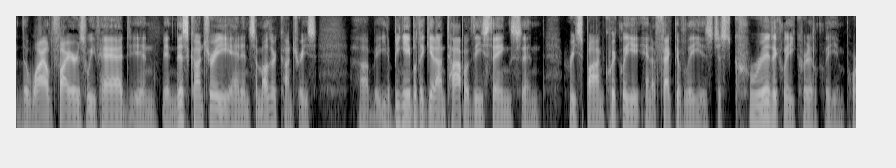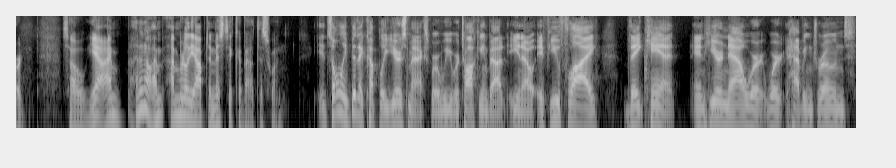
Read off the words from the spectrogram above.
the wildfires we've had in, in this country and in some other countries, um, you know, being able to get on top of these things and respond quickly and effectively is just critically, critically important. So yeah, I'm I don't know, I'm I'm really optimistic about this one. It's only been a couple of years, Max, where we were talking about, you know, if you fly, they can't and here now we're we're having drones.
